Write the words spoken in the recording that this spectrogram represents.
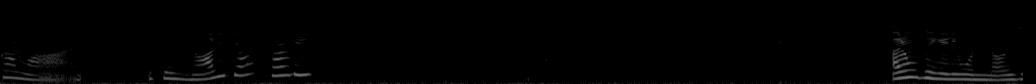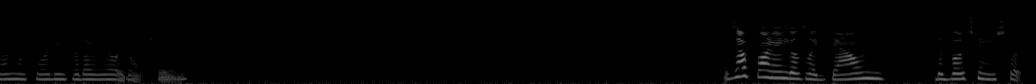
Come on. Is there not a yacht party? I don't think anyone knows I'm recording, but I really don't care. If that front end goes like down, the boat's gonna start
